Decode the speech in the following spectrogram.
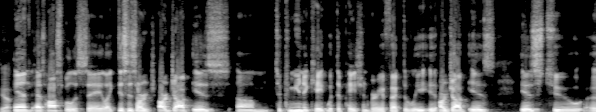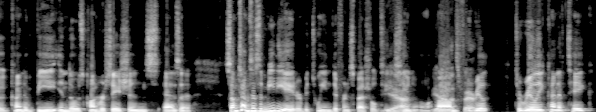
Yeah. And as hospitalists say, like this is our our job is um, to communicate with the patient very effectively. Our job is is to uh, kind of be in those conversations as a sometimes as a mediator between different specialties. Yeah, you know, yeah, um, that's fair. To, re- to really kind of take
